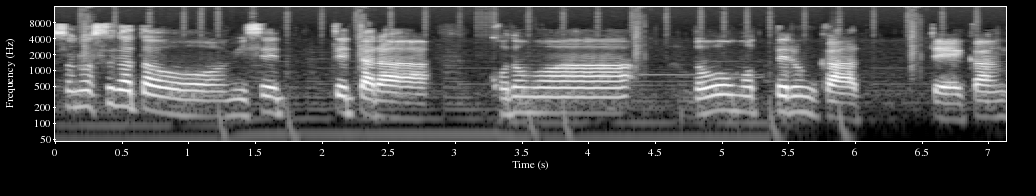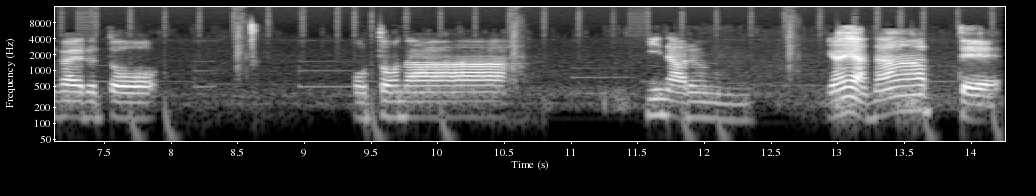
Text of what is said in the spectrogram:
その姿を見せてたら、子供はどう思ってるんかって考えると、大人になるん嫌やなーって、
